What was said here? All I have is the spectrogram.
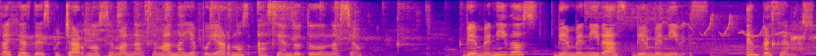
dejes de escucharnos semana a semana y apoyarnos haciendo tu donación. Bienvenidos, bienvenidas, bienvenides. Empecemos.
